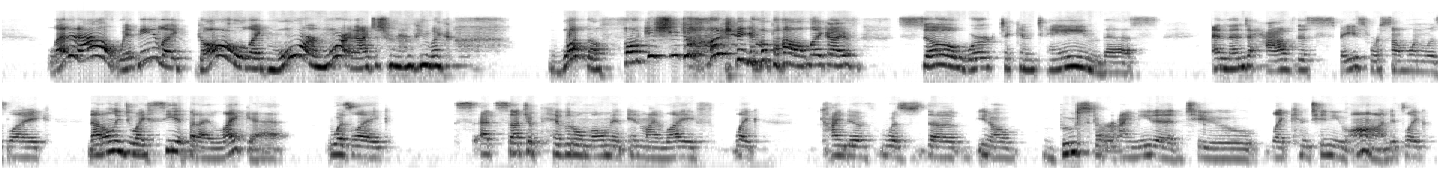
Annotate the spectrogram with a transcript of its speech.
let it out, Whitney. Like, go, like more and more. And I just remember being like, what the fuck is she talking about? Like, I've so worked to contain this. And then to have this space where someone was like, not only do I see it, but I like it, was like at such a pivotal moment in my life, like, kind of was the, you know, booster I needed to like continue on. It's like,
